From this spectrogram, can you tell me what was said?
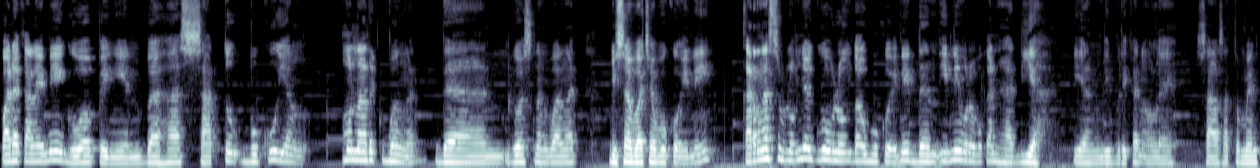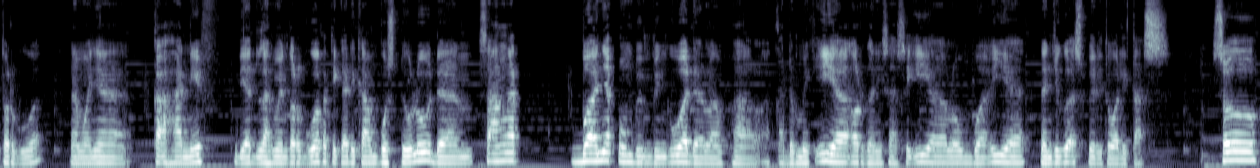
Pada kali ini gue pengen bahas satu buku yang menarik banget dan gue senang banget bisa baca buku ini karena sebelumnya gue belum tahu buku ini dan ini merupakan hadiah yang diberikan oleh salah satu mentor gue namanya Kak Hanif dia adalah mentor gue ketika di kampus dulu dan sangat banyak membimbing gue dalam hal akademik iya, organisasi iya, lomba iya, dan juga spiritualitas. So,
